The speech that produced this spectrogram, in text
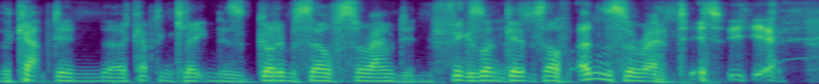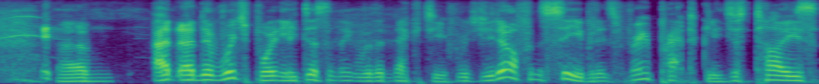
the captain, uh, Captain Clayton, has got himself surrounded and figures on getting himself unsurrounded. Yeah. Um, and, and at which point he does something with a neckerchief, which you don't often see, but it's very practical. He just ties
